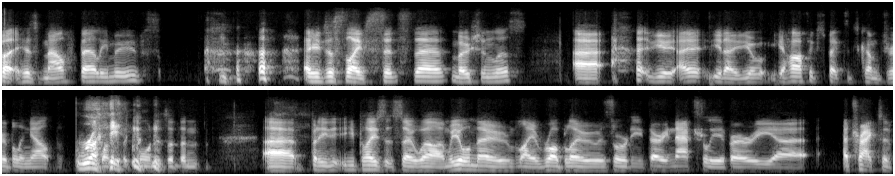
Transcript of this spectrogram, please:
but his mouth barely moves, and he just like sits there motionless. Uh, you, uh, you know, you you're half expected to come dribbling out the Right. one of the corners of them. uh, but he he plays it so well, and we all know like Rob Lowe is already very naturally a very uh, attractive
